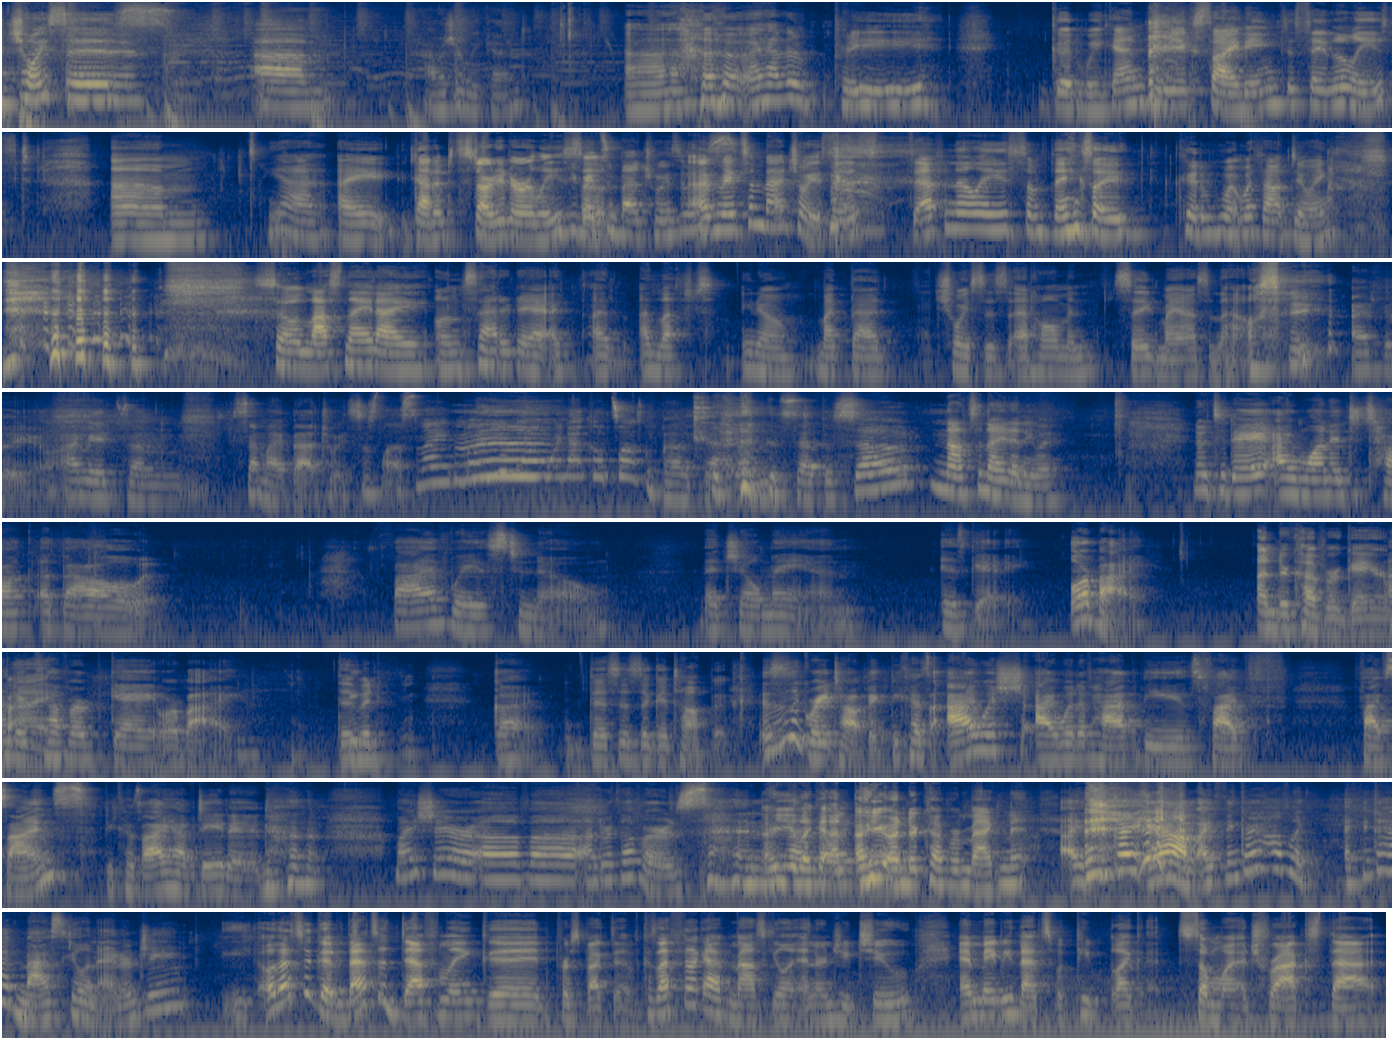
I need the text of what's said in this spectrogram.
Bad, choices. Um, how was your weekend? Uh, I had a pretty good weekend, pretty exciting to say the least. Um, yeah, I got it started early. You so made some bad choices. I've made some bad choices. Definitely some things I could have went without doing. so last night, I on Saturday, I, I I left you know my bad choices at home and saved my ass in the house. I feel you. I made some semi bad choices last night, but you eh. know, we're not gonna talk about that on this episode. Not tonight, anyway. No, today I wanted to talk about five ways to know that your man is gay or bi. Undercover gay or bi. Undercover gay or bi. The Go ahead. this is a good topic. This is a great topic because I wish I would have had these five five signs because I have dated my share of uh, undercovers. and Are you like an, are you undercover magnet? I think I am. I think I have like I think I have masculine energy. Oh, that's a good. That's a definitely good perspective because I feel like I have masculine energy too, and maybe that's what people like somewhat attracts that,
